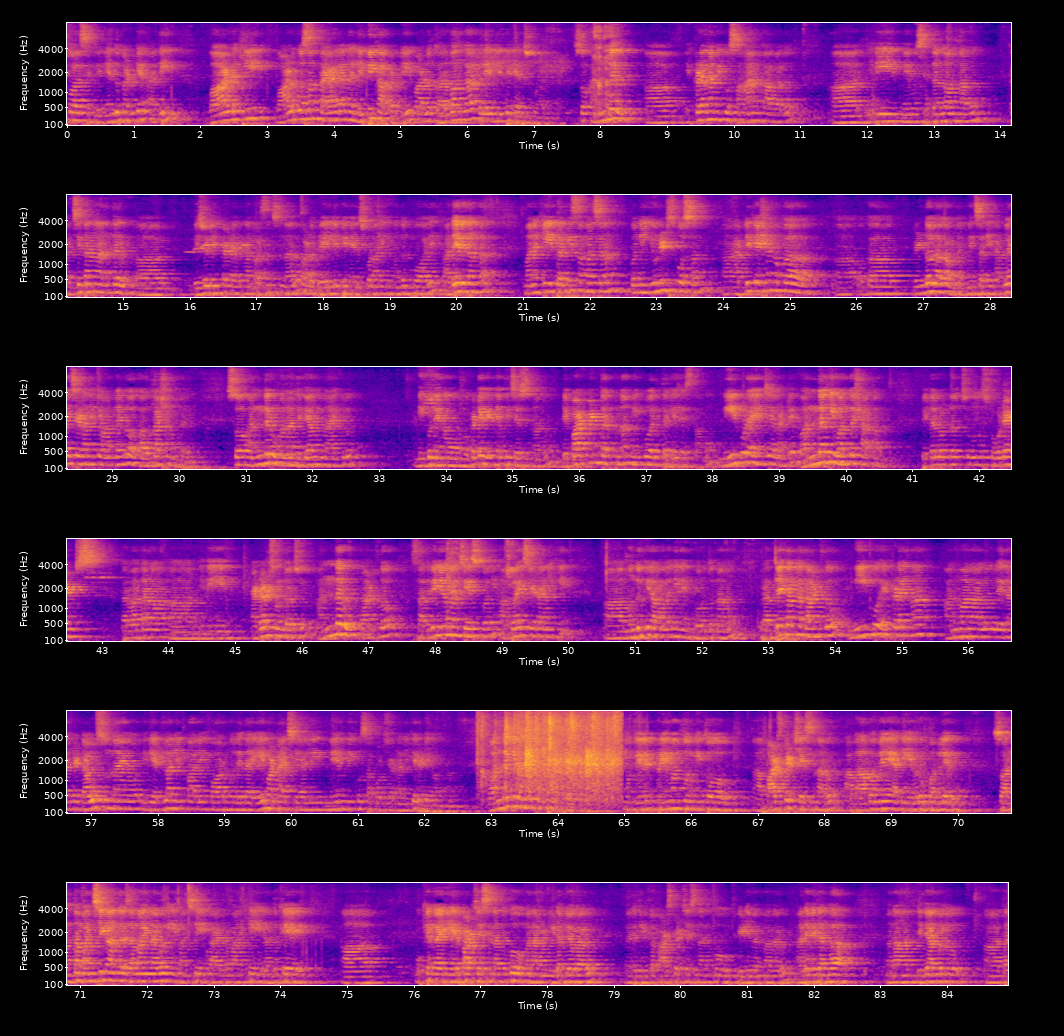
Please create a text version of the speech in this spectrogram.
నేర్చుకోవాల్సింది. ఎందుకంటే అది వాళ్ళకి వాళ్ళ కోసం తయారైన లిపి కాబట్టి వాళ్ళు గర్వంగా బ్రెయిన్ లిపి నేర్చుకోవాలి. సో అందరూ ఎక్కడైనా మీకు సహాయం కావాలో ఇది మేము సిద్ధంగా ఉన్నాము. ఖచ్చితంగా అందరూ విజువల్ ఇంపేర్డ్ అయిన పర్సన్స్ ఉన్నారు వాళ్ళు బ్రెయిన్ లిపి నేర్చుకోవడానికి ముందుకు పోవాలి. అదేవిధంగా మనకి ప్రతి సంవత్సరం కొన్ని యూనిట్స్ కోసం అప్లికేషన్ ఒక ఒక విండో లాగా ఉంటుంది. మీన్స్ అది అప్లై చేయడానికి ఆన్లైన్లో ఒక సో అందరూ మన దివ్యాంగ నాయకులు మీకు నేను ఒకటే విజ్ఞప్తి చేస్తున్నాను. డిపార్ట్మెంట్ తరఫున మీకు అది తెలియజేస్తాము. మీరు కూడా ఏం చేయాలంటే వందకి వంద శాతం పిల్లలు ఉండొచ్చు స్టూడెంట్స్ తర్వాత ఇది అడల్ట్స్ ఉండొచ్చు. అందరూ దాంట్లో సద్వినియోగం చేసుకొని అప్లై చేయడానికి ముందుకు ముందుకి రావాలని నేను కోరుతున్నాను. ప్రత్యేకంగా దాంట్లో మీకు ఎక్కడైనా అనుమానాలు లేదంటే డౌట్స్ ఉన్నాయో ఇది ఎట్లా నింపాలి ఫార్మ్ లేదా ఏం అటాచ్ చేయాలి మేము మీకు సపోర్ట్ చేయడానికి రెడీగా ఉన్నాం. వందకి వంద ప్రేమతో మీతో పార్టిసిపేట్ చేస్తున్నారు. ఆ భావమే అది ఎవరు కొనలేరు. సో అంత మంచిగా అందరు జమ అయినారు. ఈ మంచి కార్యక్రమానికి అందుకే ముఖ్యంగా ఇది ఏర్పాటు చేసినందుకు మన ఈడబ్ల్యూ గారు మీరు దీంట్లో పార్టిసిపేట్ చేసినందుకు పీడీ వర్మ గారు. అదేవిధంగా మన దివ్యాంగులు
